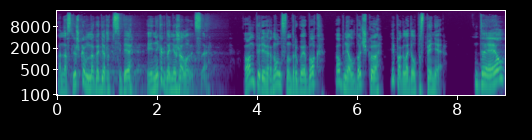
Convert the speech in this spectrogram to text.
Она слишком много держит в себе и никогда не жалуется. Он перевернулся на другой бок, обнял дочку и погладил по спине. «Дейл?»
